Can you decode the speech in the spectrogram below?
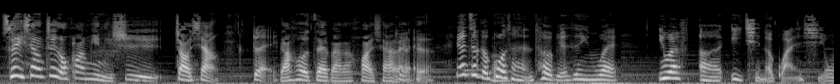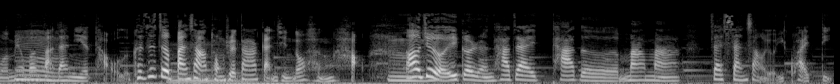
所以像这个画面，你是照相对，然后再把它画下来的，因为这个过程很特别，是因为。因为呃疫情的关系，我们没有办法再捏陶了。可是这班上的同学，大家感情都很好。然后就有一个人，他在他的妈妈在山上有一块地。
